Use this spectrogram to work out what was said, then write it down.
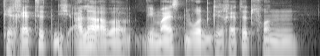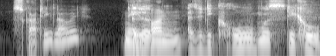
gerettet. Nicht alle, aber die meisten wurden gerettet von Scotty, glaube ich. Nee, also, von also die Crew muss, die Crew.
